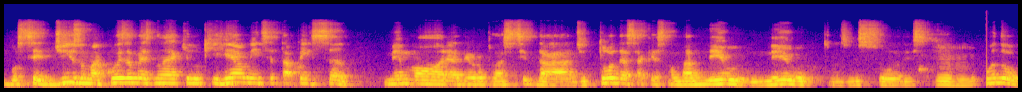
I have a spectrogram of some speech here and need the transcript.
você diz uma coisa, mas não é aquilo que realmente você está pensando memória, neuroplasticidade, toda essa questão da neuro, neurotransmissores. Uhum. Quando eu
